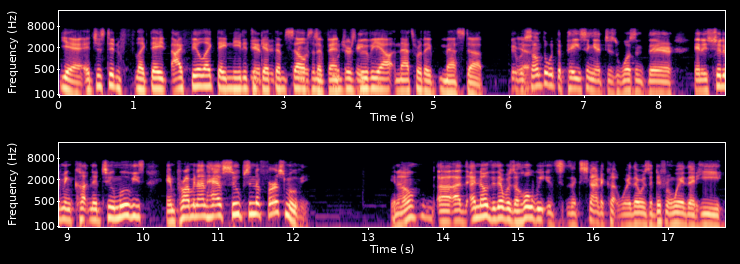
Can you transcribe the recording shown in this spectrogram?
Yeah, it just didn't like they. I feel like they needed to Yeah, get there- there themselves was an something the Avengers movie out, and that's where they messed up. There was something with the pacing that just wasn't there, and it should have been cut into two movies, and probably not have soups in the first movie. You know, uh, I, I know that there was a whole week. It's like Snyder cut where there was a different way that he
